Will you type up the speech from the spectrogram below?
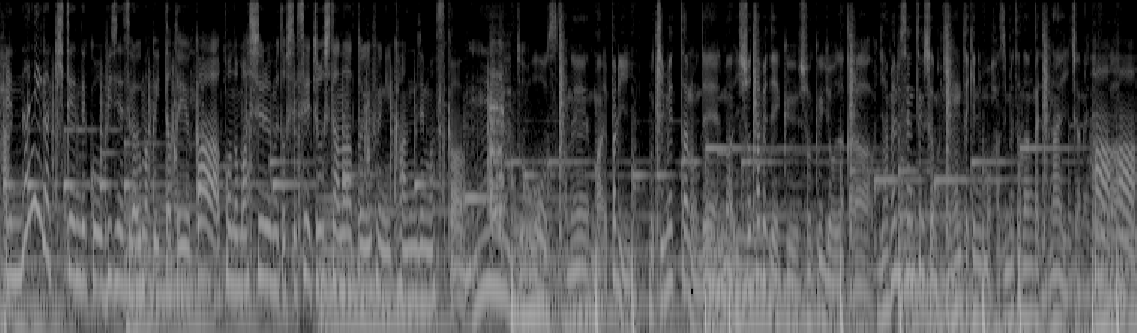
はい。え何が起点でこうビジネスがうまくいったというかこのマッシュルームとして成長したなというふうに感じますか？うーんどうですかね、まあ、やっぱりもう決めたので、まあ、一生食べていく職業だから辞める選択肢がまあ基本的にもう始めた段階でないじゃないですか、はあは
